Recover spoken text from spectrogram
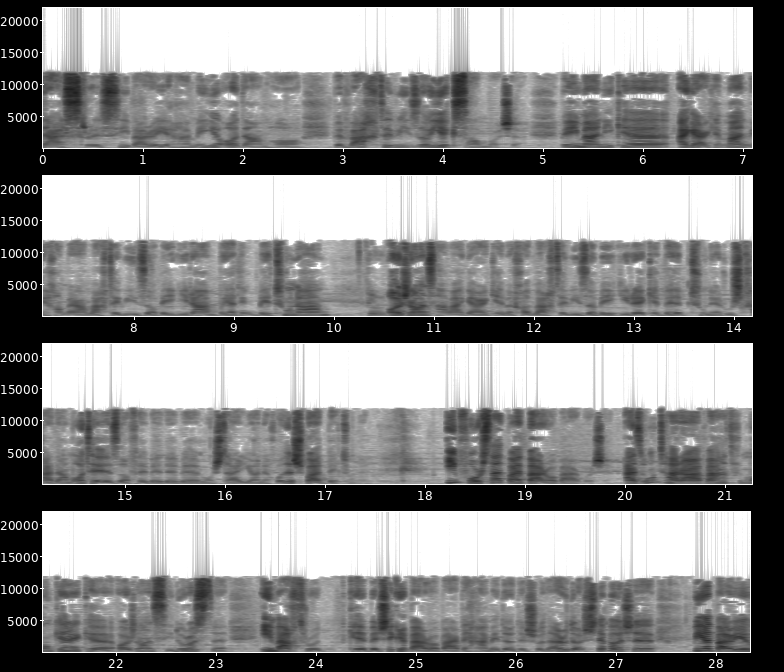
دسترسی برای همه آدم ها به وقت ویزا یکسان باشه. به این معنی که اگر که من می‌خوام برم وقت ویزا بگیرم باید این بتونم. آژانس هم اگر که بخواد وقت ویزا بگیره که بتونه روش خدمات اضافه بده به مشتریان خودش باید بتونه. این فرصت باید برابر باشه. از اون طرف وقت ممکنه که آژانسی درسته. این وقت رو که به شکل برابر به همه داده شده رو داشته باشه بیاد برای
